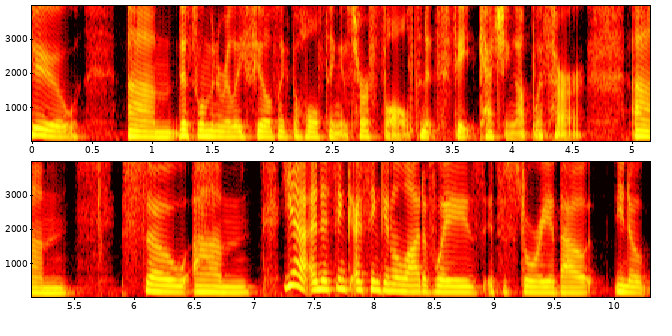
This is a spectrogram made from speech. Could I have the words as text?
II. Um, this woman really feels like the whole thing is her fault and it's fate catching up with her. Um, so um, yeah, and I think I think in a lot of ways it's a story about you know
